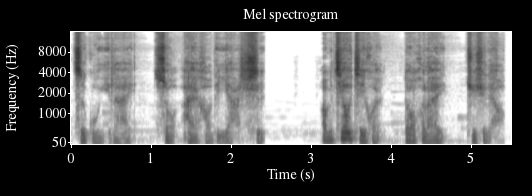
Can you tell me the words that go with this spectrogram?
自古以来所爱好的雅士。我们之后机会都回来。继续聊。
